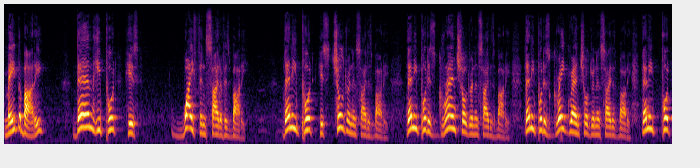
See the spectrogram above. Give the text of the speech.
Made the body. Then he put his wife inside of his body. Then he put his children inside his body. Then he put his grandchildren inside his body. Then he put his great grandchildren inside his body. Then he put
